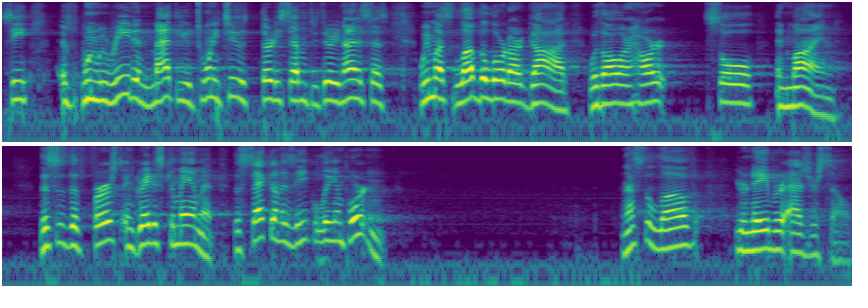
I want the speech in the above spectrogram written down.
See, if, when we read in Matthew 22, 37 through 39, it says, We must love the Lord our God with all our heart, soul, and mind. This is the first and greatest commandment. The second is equally important. And that's to love your neighbor as yourself.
